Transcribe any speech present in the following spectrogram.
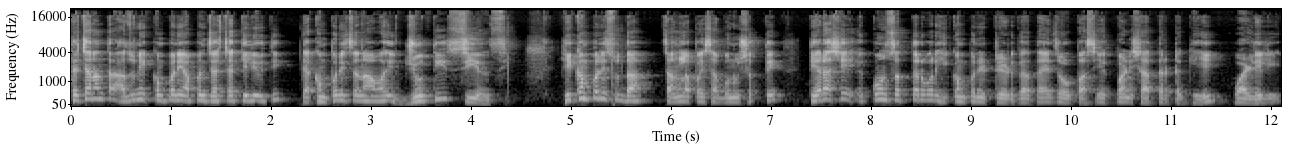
त्याच्यानंतर अजून एक कंपनी आपण चर्चा केली होती. त्या कंपनीचं नाव आहे ज्योती सी एन सी ही कंपनीसुद्धा चांगला पैसा बनवू शकते. तेराशे एकोणसत्तरवर ही कंपनी ट्रेड करत आहे. जवळपास एक पॉईंट शहात्तर टक्के ही वाढलेली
